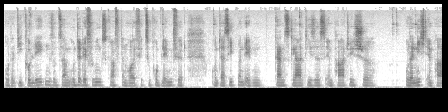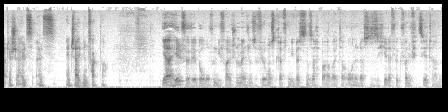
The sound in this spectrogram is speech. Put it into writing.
oder die Kollegen sozusagen unter der Führungskraft dann häufig zu Problemen führt. Und da sieht man eben ganz klar dieses empathische oder nicht empathische als, als entscheidenden Faktor. Ja, Hilfe. Wir berufen die falschen Menschen zu Führungskräften, die besten Sachbearbeiter, ohne dass sie sich hier dafür qualifiziert haben.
